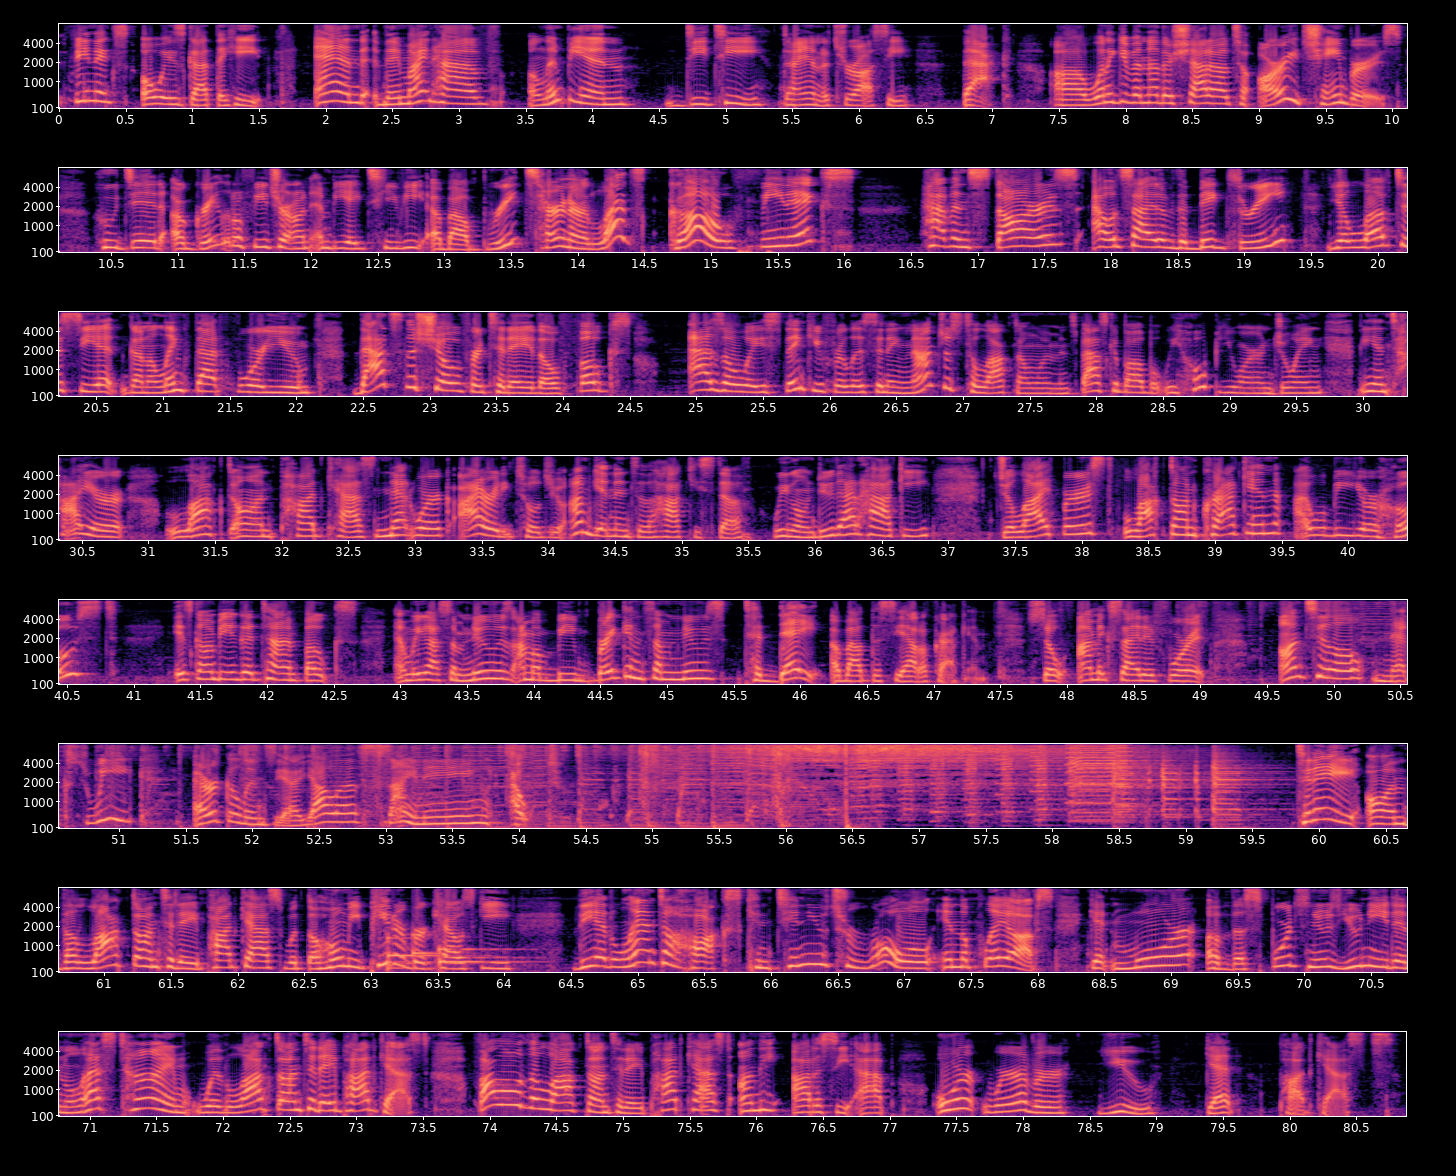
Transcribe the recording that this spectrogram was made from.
Phoenix always got the heat. And they might have Olympian DT, Diana Taurasi, back. I uh, want to give another shout out to Ari Chambers, who did a great little feature on NBA TV about Bree Turner. Let's go, Phoenix! Having stars outside of the big three. You'll love to see it. Gonna link that for you. That's the show for today, though, folks. As always, thank you for listening, not just to Locked On Women's Basketball, but we hope you are enjoying the entire Locked On Podcast Network. I already told you I'm getting into the hockey stuff. We're going to do that hockey. July 1st, Locked On Kraken. I will be your host. It's going to be a good time, folks. And we got some news. I'm going to be breaking some news today about the Seattle Kraken. So I'm excited for it. Until next week, Erica Lindsay Ayala signing out. Today on the Locked On Today podcast with the homie Peter Bukowski, The Atlanta Hawks continue to roll in the playoffs. Get more of the sports news you need in less time with Locked On Today podcast. Follow the Locked On Today podcast on the Audacy app or wherever you get podcasts.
